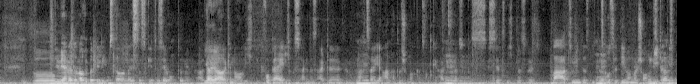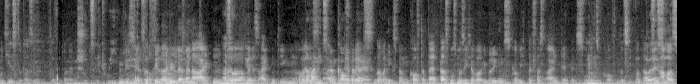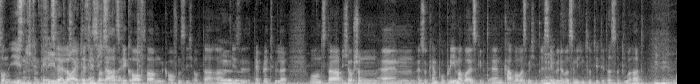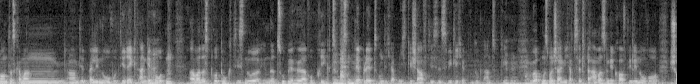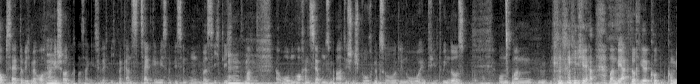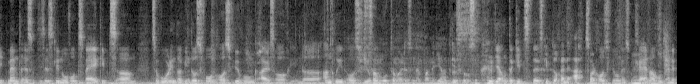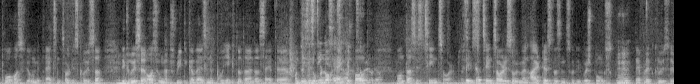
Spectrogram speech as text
Ähm, Die werden ja dann auch über die Lebensdauer, meistens geht das ja runter mit dem Akku. ja, ja, genau, richtig. Wobei, ich muss sagen, das alte, nach Mhm. zwei Jahren hat das schon noch ganz gut gehalten. Mhm. Also das ist jetzt nicht mehr so, war zumindest nicht das Mhm. große Thema. Mal schauen, Und wie transportierst du das? Also gibt es dafür dann einen Schutzetui? Ich bin bis jetzt das, noch in der äh, Hülle meiner alten, so, meiner, okay. meines alten Ding. Aber da war nichts beim Kauf Tablets. dabei. Da war nichts beim Kauf dabei. Das muss man sich aber übrigens, glaube ich, bei fast allen Tablets so Mhm. dazu kaufen. Das sieht man dann Aber es bei ist- Amazon eh. ist nicht empfehlenswert, Viele Leute, das die sich einfach so das gekauft haben, kaufen sich auch da Äh. diese Tablet-Hülle. Und da habe ich auch schon ein, also kein Problem, aber es gibt ein Cover, was mich interessieren Mhm. würde, was eine inkludierte Tastatur hat. Mhm. Und das kann man, ähm, wird bei Lenovo direkt angeboten, aber das Produkt ist nur in der Zubehörrubrik zu Mhm. diesem Mhm. Tablet und ich habe nicht geschafft, dieses wirkliche Produkt anzuklicken. Mhm. Überhaupt muss man sagen, ich habe es jetzt bei Amazon gekauft, die Lenovo Shop-Seite habe ich mir auch Mhm. angeschaut, muss man sagen, ist vielleicht nicht mehr ganz zeitgemäß, ein bisschen unübersichtlich Mhm. und macht oben auch einen sehr unsympathischen Spruch mit so Lenovo empfiehlt Windows. Und man, ja, man merkt auch ihr Co Commitment. Also dieses Lenovo 2 gibt es ähm, sowohl in der Windows Phone Ausführung als auch in der Android Ich Ausführung. vermute mal, das sind ein paar Milliarden das- geflossen. Ja, und da gibt's, es gibt auch eine 8 Zoll Ausführung, also Mhm. kleiner, und eine Pro Ausführung mit 13 Zoll, die ist größer. Mhm. Die größere Ausführung hat freakigerweise einen Projektor da an der Seite von dem 8 eingebaut. Zoll? Und das ist 10 Zoll. Das 10 ist, Zoll. 10 Zoll ist so wie mein altes, das sind so die Ursprungs- Mhm.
